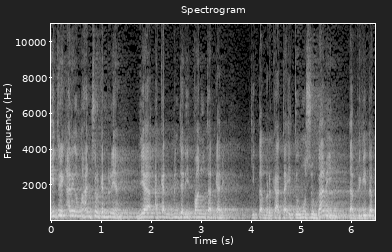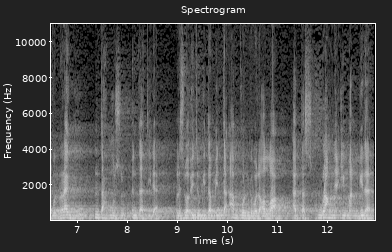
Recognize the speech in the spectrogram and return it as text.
itu yang yang menghancurkan dunia. Dia akan menjadi panutan kami. Kita berkata itu musuh kami tapi kita pun ragu entah musuh entah tidak. Oleh sebab itu kita minta ampun kepada Allah atas kurangnya iman kita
